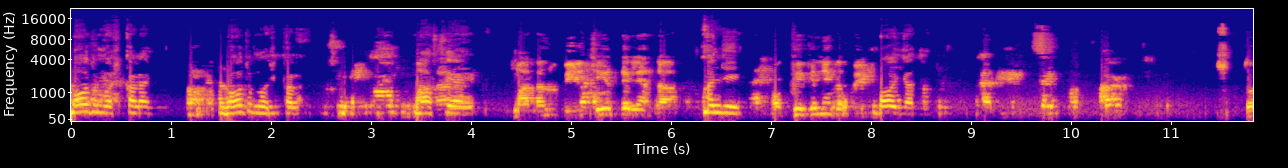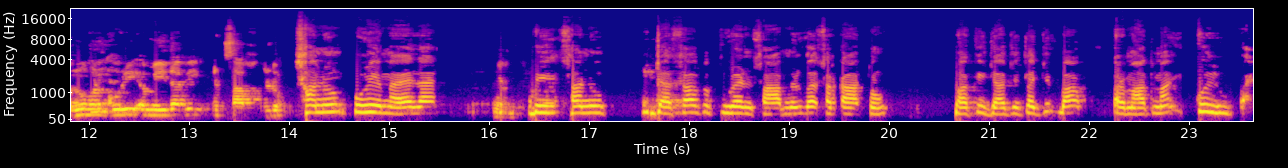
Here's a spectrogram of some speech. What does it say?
ਬਹੁਤ ਮੁਸ਼ਕਲ ਹੈ ਜੀ। ਬਹੁਤ ਮੁਸ਼ਕਲ ਹੈ। ਵਾਸਤੇ ਆਏ ਮਾਤਾ ਨੂੰ ਵੀਲਚੇਅਰ ਤੇ ਲਿਆਂਦਾ। ਹਾਂਜੀ। ਔਖੇ ਕਿੰਨੇ ਕੁ ਬਹੁਤ ਜ਼ਿਆਦਾ। ਤੁਹਾਨੂੰ ਹੁਣ ਪੂਰੀ ਉਮੀਦ ਹੈ ਵੀ ਇਨਸਾਫ ਮਿਲੂ? ਸਾਨੂੰ ਪੂਰੀ ਉਮੀਦ ਹੈ ਵੀ ਸਾਨੂੰ ਜੱਜ ਸਾਹਿਬ ਤੋਂ ਪੂਰਾ ਇਨਸਾਫ ਮਿਲੂਗਾ ਸਰਕਾਰ ਤੋਂ। ਬਾਕੀ ਜੱਜ ਤੇ ਜ- ਪਰਮਾਤਮਾ ਇੱਕੋ ਹੀ ਰੂਪ ਹੈ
